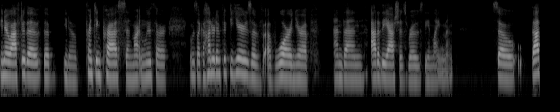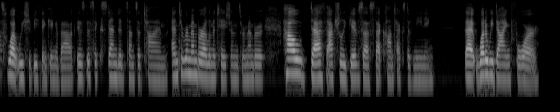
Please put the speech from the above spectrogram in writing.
you know, after the the you know printing press and Martin Luther, it was like 150 years of of war in Europe, and then out of the ashes rose the Enlightenment. So that's what we should be thinking about is this extended sense of time and to remember our limitations remember how death actually gives us that context of meaning that what are we dying for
